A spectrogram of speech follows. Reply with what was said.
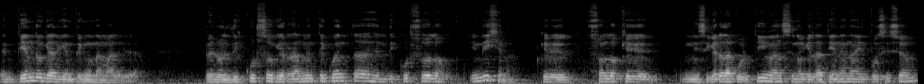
entiendo que alguien tenga una mala idea. Pero el discurso que realmente cuenta es el discurso de los indígenas, que son los que ni siquiera la cultivan, sino que la tienen a disposición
